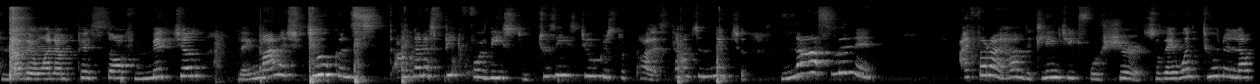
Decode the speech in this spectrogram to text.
another one I'm pissed off, Mitchell. They managed to, cons- I'm gonna speak for these two, to these two Crystal Palace, Townsend Mitchell. Last minute, I thought I had the clean sheet for sure. So they went 2 0 up.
